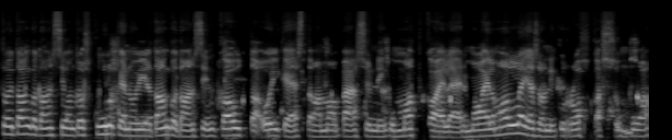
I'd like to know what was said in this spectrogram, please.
toi tankotanssi on tuossa kulkenut ja tankotanssin kautta oikeastaan mä oon päässyt niin kuin matkailemaan maailmalle ja se on niin kuin rohkaissut mua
